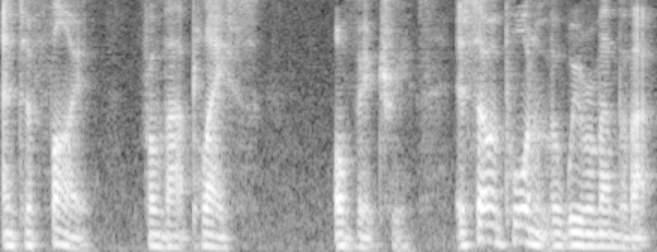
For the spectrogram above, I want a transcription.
and to fight from that place of victory. It's so important that we remember that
